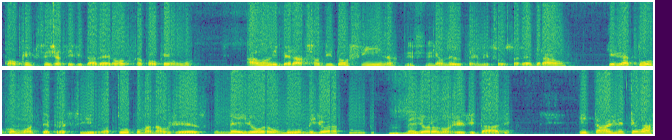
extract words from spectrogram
qualquer que seja atividade aeróbica, qualquer uma, há uma liberação de endorfina, Perfeito. que é um neurotransmissor cerebral, que ele atua como antidepressivo, atua como analgésico, melhora o humor, melhora tudo, melhora a longevidade. Então a gente tem uma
